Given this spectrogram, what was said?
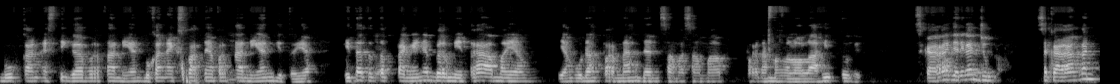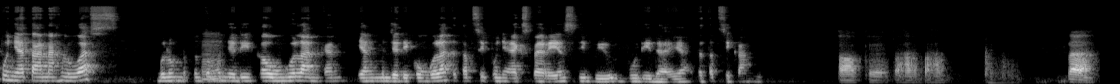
bukan S3 pertanian, bukan expertnya pertanian hmm. gitu ya. Kita tetap ya. pengennya bermitra sama yang yang udah pernah dan sama-sama pernah mengelola itu gitu. Sekarang jadi kan sekarang kan punya tanah luas belum tentu hmm. menjadi keunggulan kan. Yang menjadi keunggulan tetap sih punya experience di budidaya, tetap sih gitu. Oke, paham paham. Nah,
